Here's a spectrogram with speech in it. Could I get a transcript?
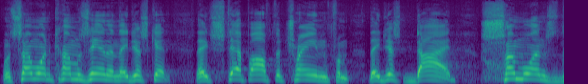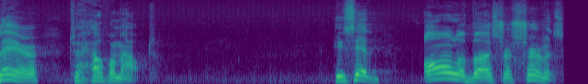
When someone comes in and they just get, they step off the train from, they just died, someone's there to help them out. He said, all of us are servants.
